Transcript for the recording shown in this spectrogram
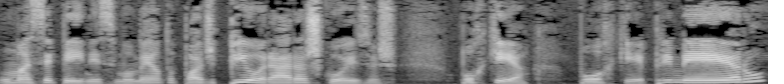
uma CPI nesse momento pode piorar as coisas. Por quê? Porque, primeiro,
